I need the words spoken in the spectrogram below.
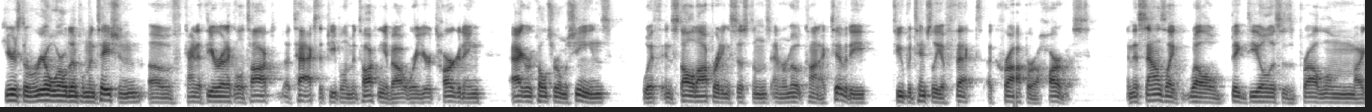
here's the real world implementation of kind of theoretical talk, attacks that people have been talking about, where you're targeting agricultural machines with installed operating systems and remote connectivity to potentially affect a crop or a harvest. And this sounds like, well, big deal. This is a problem. I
